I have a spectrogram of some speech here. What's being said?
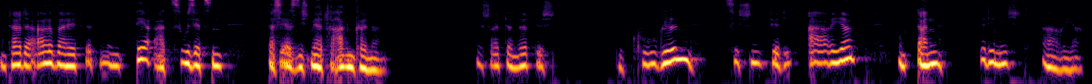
und harte Arbeit würden ihm derart zusetzen, dass er es nicht mehr tragen könne. Er schreibt dann wörtlich, Die Kugeln zischen für die Arier und dann für die Nicht-Arier.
